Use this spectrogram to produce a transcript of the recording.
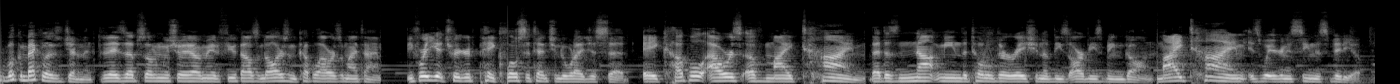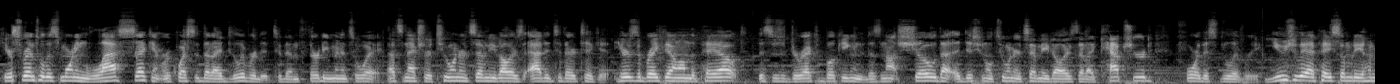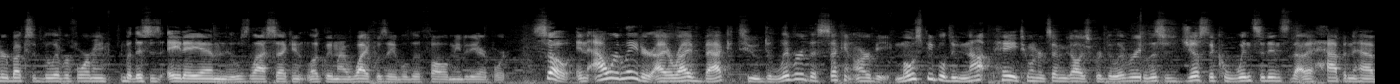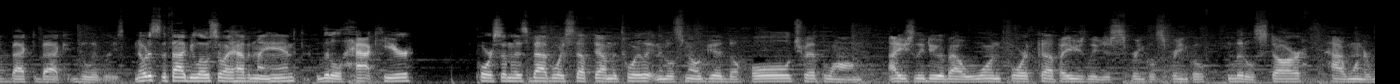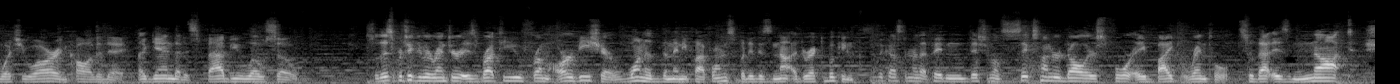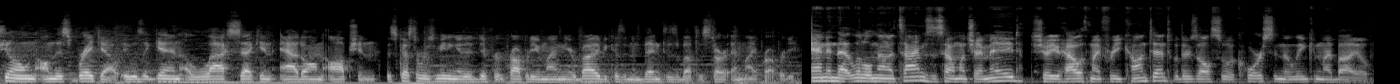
Welcome back, ladies and gentlemen. Today's episode, I'm going to show you how I made a few thousand dollars in a couple hours of my time. Before you get triggered, pay close attention to what I just said. A couple hours of my time. That does not mean the total duration of these RVs being gone. My time is what you're going to see in this video. Here's rental this morning last second requested that I delivered it to them 30 minutes away. That's an extra $270 added to their ticket. Here's the breakdown on the payout. This is a direct booking and it does not show that additional $270 that I captured for this delivery. Usually I pay somebody 100 bucks to deliver for me, but this is 8 a.m. and it was last second. Luckily my wife was able to follow me to the airport. So, an hour later, I arrive back to deliver the second RV. Most people do not pay $270 for delivery, so this is just a coincidence that I happen to have back-to-back -back deliveries. Notice the Fabuloso I have in my hand. Little hack here. Pour some of this bad boy stuff down the toilet and it'll smell good the whole trip long. I usually do about one fourth cup. I usually just sprinkle, sprinkle, little star, I wonder what you are, and call it a day. Again, that is Fabuloso. So this particular renter is brought to you from RV Share, one of the many platforms, but it is not a direct booking. This is a customer that paid an additional $600 for a bike rental. So that is not shown on this breakout. It was again a last second add-on option. This customer is meeting at a different property of mine nearby because an event is about to start at my property. And in that little amount of time, this is how much I made. Show you how with my free content, but there's also a course in the link in my bio.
